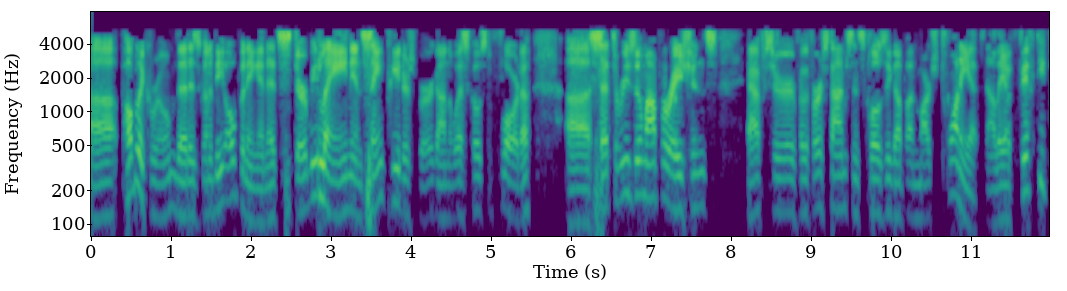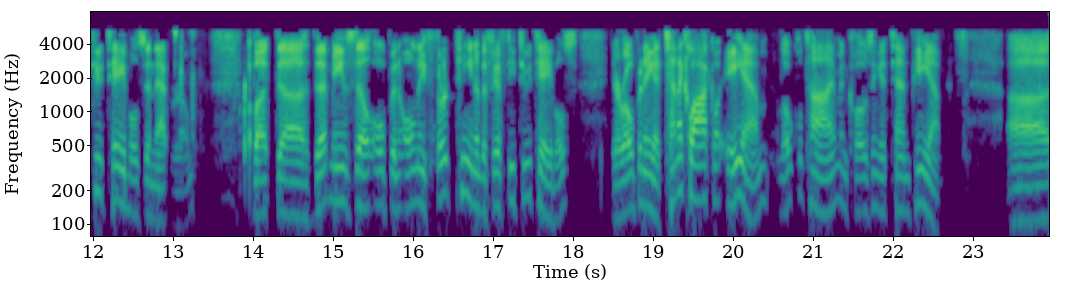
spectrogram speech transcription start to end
uh, public room that is going to be opening, and it's Derby Lane in St. Petersburg on the west coast of Florida, uh, set to resume operations after for the first time since closing up on March 20th. Now they have 52 tables in that room, but uh, that means they'll open only 13 of the 52 tables. They're opening at 10 o'clock a.m. local time and closing at 10 p.m. Uh,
